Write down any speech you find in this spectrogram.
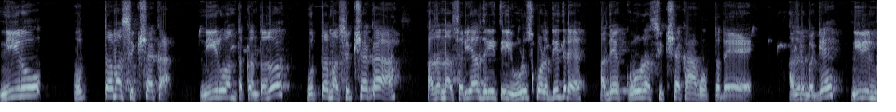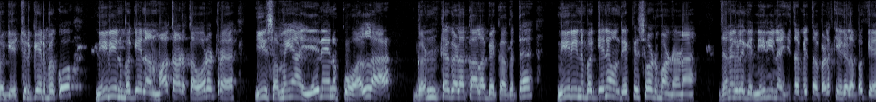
ನೀರು ಉತ್ತಮ ಶಿಕ್ಷಕ. ನೀರು ಅಂತಕ್ಕಂಥದ್ದು ಉತ್ತಮ ಶಿಕ್ಷಕ. ಅದನ್ನ ಸರಿಯಾದ ರೀತಿಯಲ್ಲಿ ಉಳಿಸ್ಕೊಳ್ಳದಿದ್ರೆ ಅದೇ ಕ್ರೂರ ಶಿಕ್ಷಕ ಆಗೋಗ್ತದೆ. ಅದರ ಬಗ್ಗೆ ನೀರಿನ ಬಗ್ಗೆ ಎಚ್ಚರಿಕೆ ಇರಬೇಕು. ನೀರಿನ ಬಗ್ಗೆ ನಾನು ಮಾತಾಡ್ತಾ ಹೊರಟ್ರೆ ಈ ಸಮಯ ಏನೇನಕ್ಕೂ ಅಲ್ಲ ಗಂಟೆಗಳ ಕಾಲ ಬೇಕಾಗುತ್ತೆ. ನೀರಿನ ಬಗ್ಗೆನೇ ಒಂದು ಎಪಿಸೋಡ್ ಮಾಡೋಣ. ಜನಗಳಿಗೆ ನೀರಿನ ಹಿತಮಿತ ಬಳಕೆಗಳ ಬಗ್ಗೆ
